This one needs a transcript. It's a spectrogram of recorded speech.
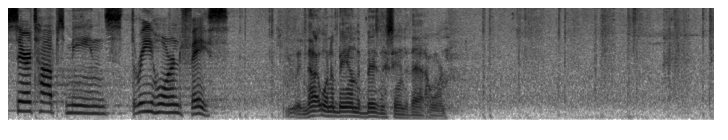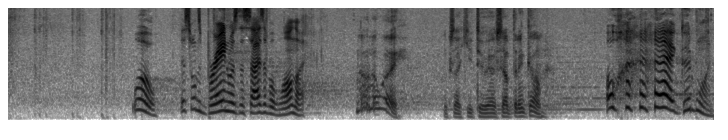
Triceratops means three horned face. You would not want to be on the business end of that horn. Whoa, this one's brain was the size of a walnut. No, no way. Looks like you two have something in common. Oh, good one.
